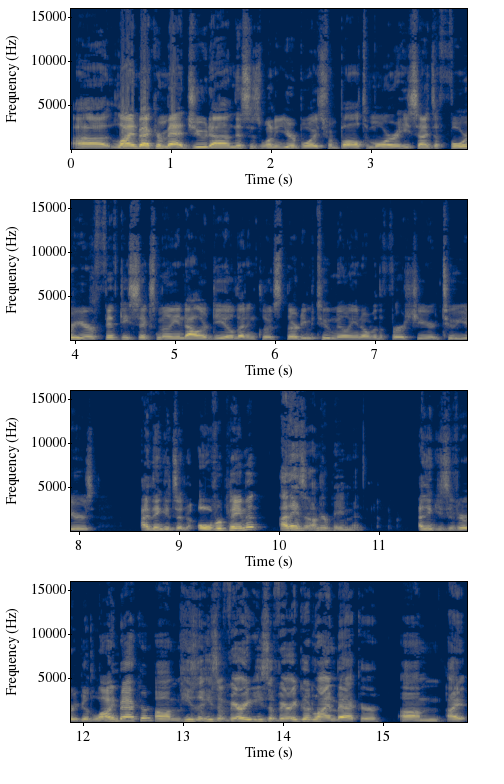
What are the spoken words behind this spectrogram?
Uh, linebacker Matt Judon, this is one of your boys from Baltimore. He signs a four-year, fifty-six million dollar deal that includes thirty-two million over the first year, two years. I think it's an overpayment. I think it's an underpayment. I think he's a very good linebacker. Um, he's a, he's a very he's a very good linebacker. Um, I,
